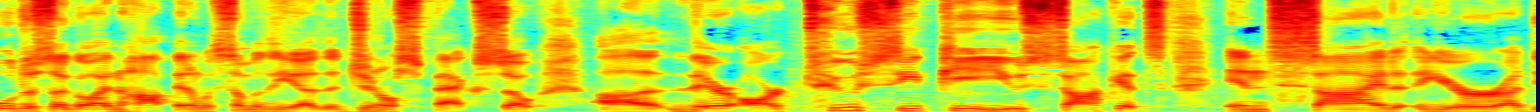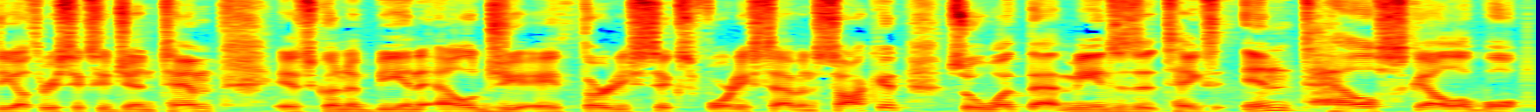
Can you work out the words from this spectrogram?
we'll just uh, go ahead and hop in with some of the, the general specs. So there are two CPU sockets inside inside your uh, DL360 Gen 10, it's going to be an LGA 3647 socket. So what that means is it takes Intel scalable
